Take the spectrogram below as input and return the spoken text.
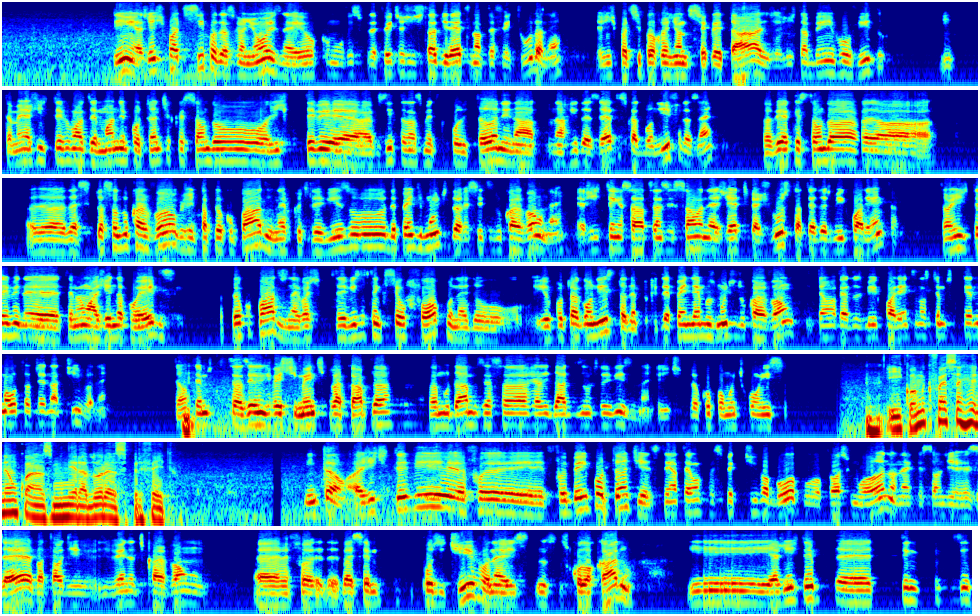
Sim, a gente participa das reuniões, né, eu como vice-prefeito, a gente está direto na prefeitura, né, a gente participa da reunião dos secretários, a gente está bem envolvido. E também a gente teve uma demanda importante, a questão do, a gente teve é, a visita nas metropolitanas e na, na Rio Deserto, as carboníferas, né, para ver a questão da, da da, situação do carvão, que a gente está preocupado, né, porque o Treviso depende muito da receita do carvão, né, a gente tem essa transição energética justa até 2040, então a gente teve né, também uma agenda com eles, preocupados, né, acho que o Treviso tem que ser o foco, né, do, e o protagonista, né, porque dependemos muito do carvão, então até 2040 nós temos que ter uma outra alternativa, né, então temos que trazer investimentos para cá para mudarmos essa realidade do Treviso, né, a gente se preocupa muito com isso. E como que foi essa reunião com as mineradoras, prefeito? Então, a gente teve, foi, foi bem importante, eles têm até uma perspectiva boa para o próximo ano, né, questão de reserva, tal, de, de venda de carvão é, foi, vai ser positivo, né, eles nos, nos colocaram, e a gente tem, é, tem,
